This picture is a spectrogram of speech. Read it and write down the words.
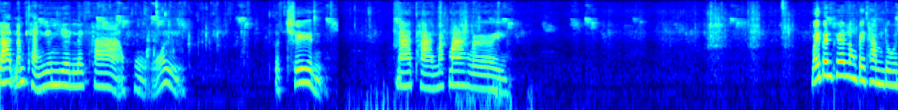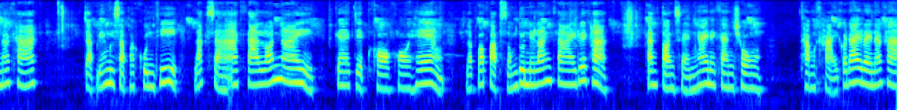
ราดน้ำแข็งเย็นๆ เลยค่ะ โอ้โหสดชื่น น่าทานมากๆเลย ไว้เพื่อนๆ ลองไปทำดูนะคะ จับเลี้ยงมีสรรพคุณที่รักษาอาการร้อนใน แก้เจ็บคอคอแห้ง แล้วก็ปรับสมดุลในร่างกายด้วยค่ะ ขั้นตอนแสนง่ายในการชงทำขายก็ได้เลยนะคะ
